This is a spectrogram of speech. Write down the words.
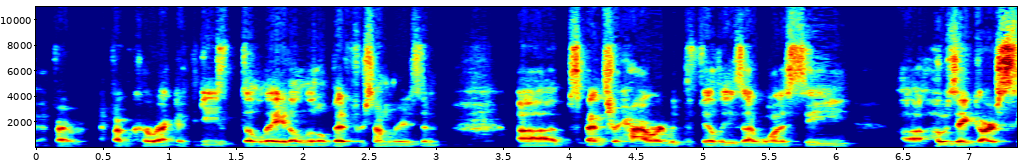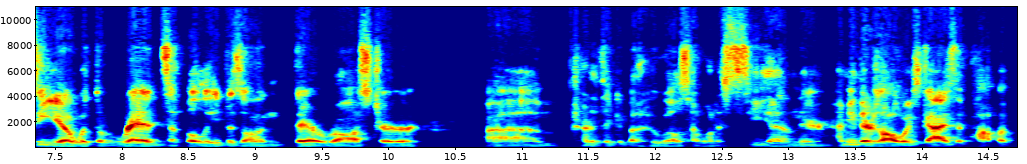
if, I, if I'm correct, I think he's delayed a little bit for some reason. Uh, Spencer Howard with the Phillies, I want to see. Uh, Jose Garcia with the Reds, I believe, is on their roster. Um, trying to think about who else I want to see on there. I mean, there's always guys that pop up.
